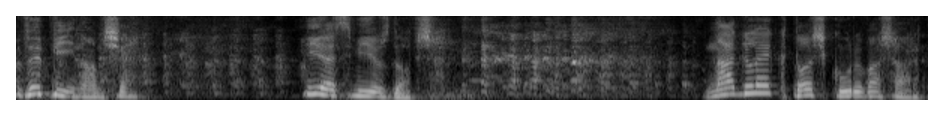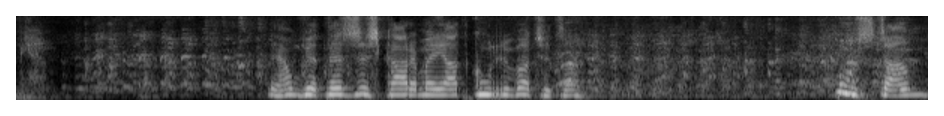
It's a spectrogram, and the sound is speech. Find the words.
wypinam się i jest mi już dobrze. Nagle ktoś, kurwa, szarpie. Ja mówię, też żeś karmę jadł, kurwa, czy co? Puszczam.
